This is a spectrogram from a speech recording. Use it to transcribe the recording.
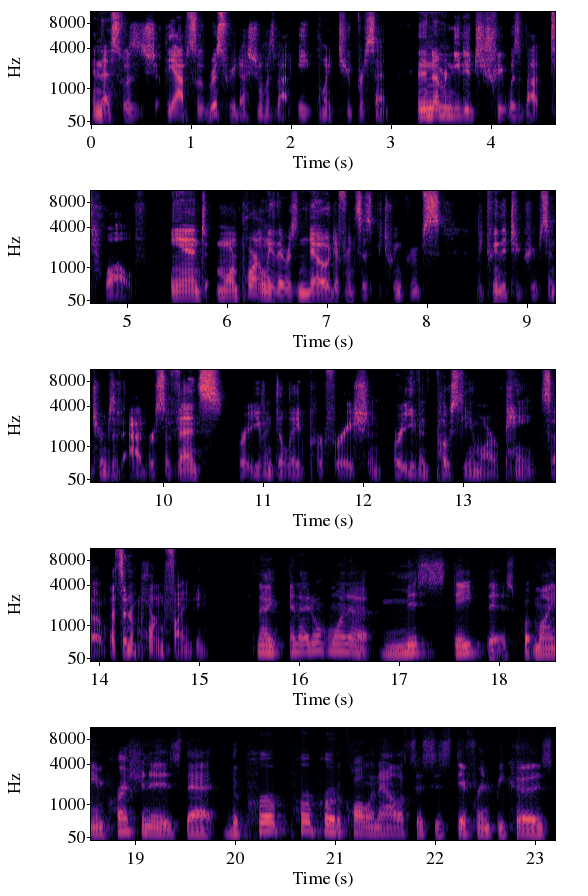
And this was the absolute risk reduction was about 8.2%. And the number needed to treat was about 12. And more importantly, there was no differences between groups between the two groups in terms of adverse events or even delayed perforation or even post EMR pain. So that's an important finding and I and I don't want to misstate this, but my impression is that the per per protocol analysis is different because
